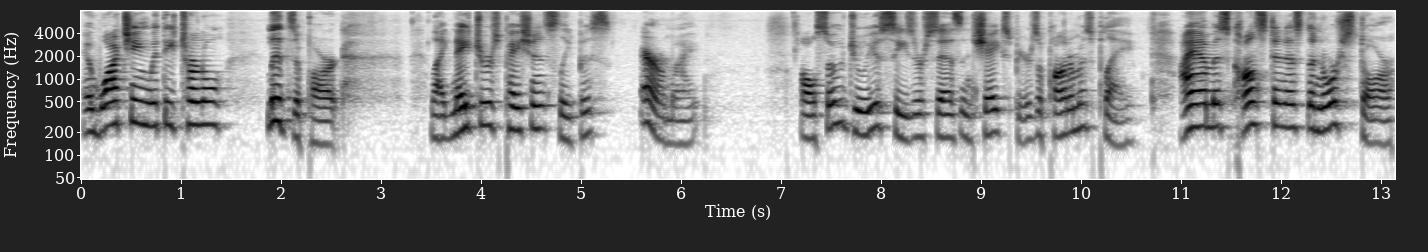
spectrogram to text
and watching with eternal lids apart, like nature's patient sleepest eremite. Also, Julius Caesar says in Shakespeare's eponymous play, I am as constant as the North Star,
